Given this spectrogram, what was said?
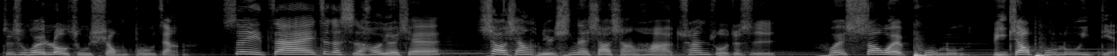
就是会露出胸部这样。所以在这个时候，有一些肖像女性的肖像画穿着就是会稍微暴露，比较暴露一点。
